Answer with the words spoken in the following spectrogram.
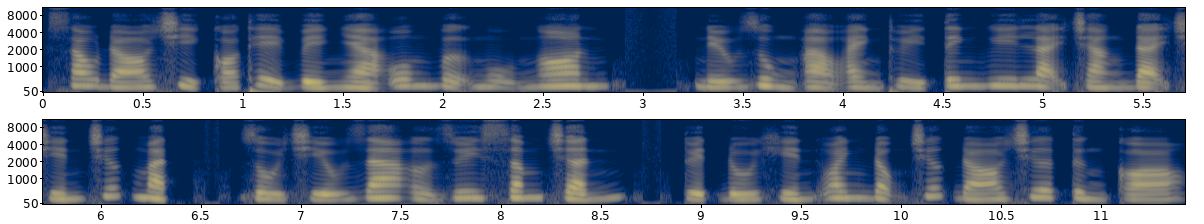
sau đó chỉ có thể về nhà ôm vợ ngủ ngon. Nếu dùng ảo ảnh thủy tinh ghi lại chàng đại chiến trước mặt, rồi chiếu ra ở Duy xâm chấn tuyệt đối khiến oanh động trước đó chưa từng có.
